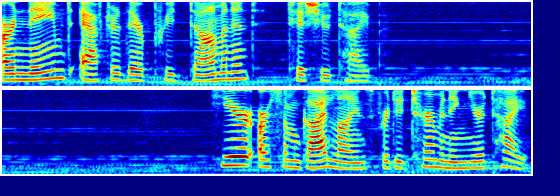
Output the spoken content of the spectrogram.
are named after their predominant tissue type. Here are some guidelines for determining your type.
